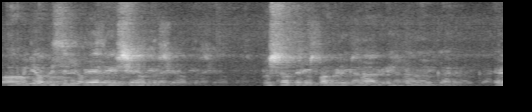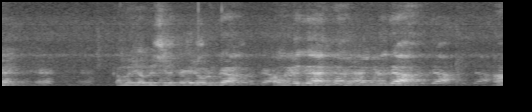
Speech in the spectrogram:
കമ്മിറ്റി ഓഫീസിൽ പേര് വിഷയമുണ്ട് പ്രശ്നത്തിൽ പങ്കെടുക്കാൻ ആഗ്രഹിക്കുന്ന ആൾക്കാർ കമ്മിറ്റി ഓഫീസിൽ പേര് കൊടുക്കുക. പങ്കെടുക്കുക. എല്ലാവരും പങ്കെടുക്കുക. ആ.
